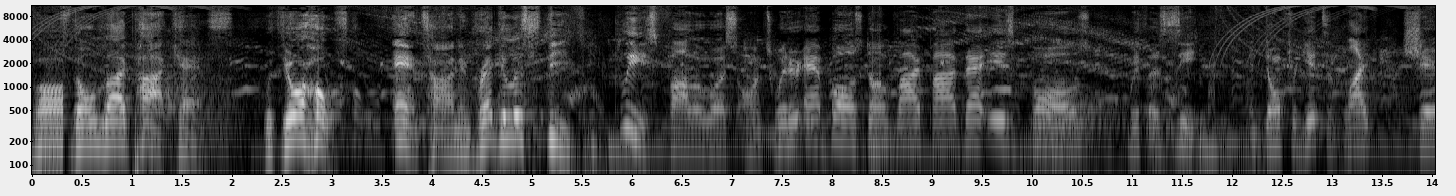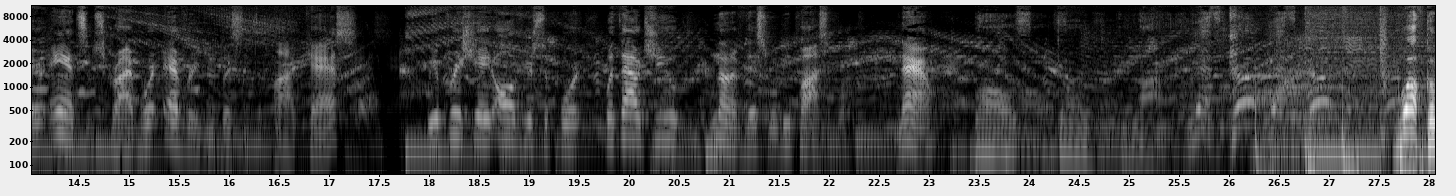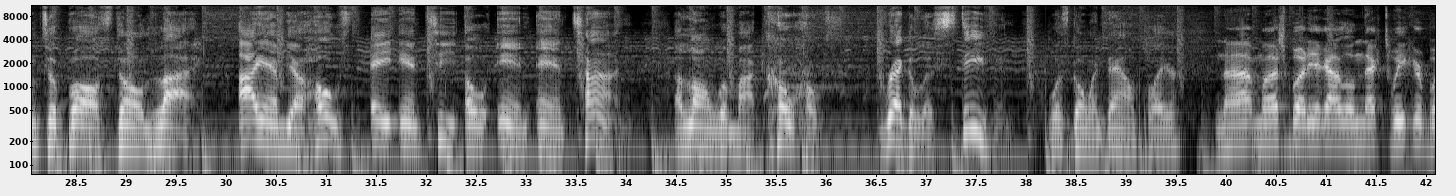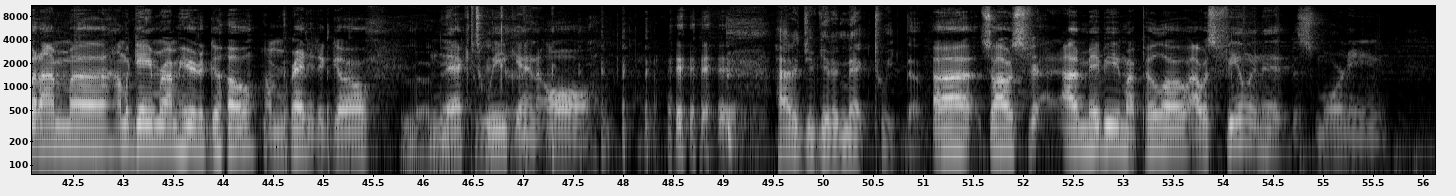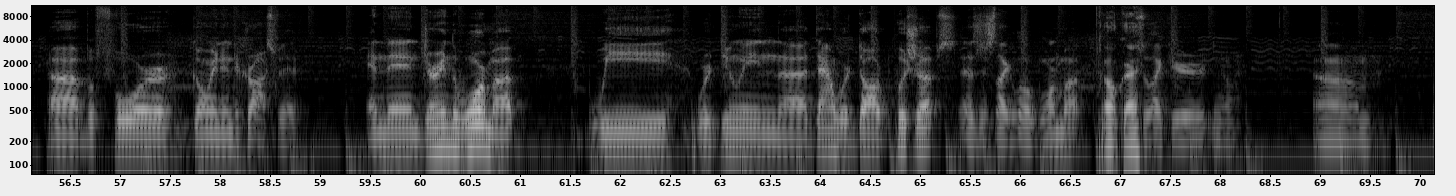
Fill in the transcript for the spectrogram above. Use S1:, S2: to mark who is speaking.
S1: Ballz Don't Lie podcast with your host, Anton and regular Steve.
S2: Please follow us on Twitter at Ballz Don't Lie Pod. That is balls with a Z. And don't forget to like, share, and subscribe wherever you listen to podcasts. We appreciate all of your support. Without you, none of this will be possible. Now,
S1: Ballz Don't Lie. Let's go, let's go. Welcome to Ballz Don't Lie. I am your host, A N T O N Anton, along with my co host, regular Steven. What's going down, player?
S2: not much, buddy. I got a little neck tweaker, but I'm uh, I'm a gamer. I'm here to go. I'm ready to go. Neck,
S1: neck
S2: tweak and all.
S1: How did you get a neck tweak, though?
S2: Uh, so I was fe- uh, maybe my pillow. I was feeling it this morning uh, before going into CrossFit, and then during the warm up, we were doing uh, downward dog push ups as just like a little warm up.
S1: Okay.
S2: So like you're, you know, um,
